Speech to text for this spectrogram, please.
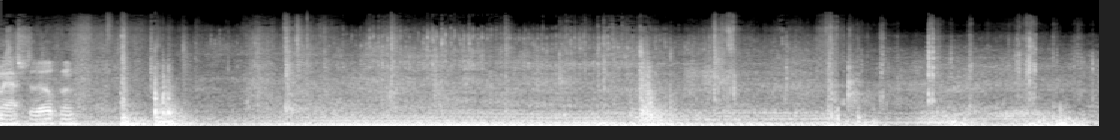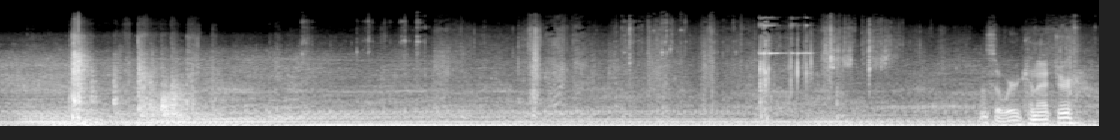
Smashed it open. That's a weird connector.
